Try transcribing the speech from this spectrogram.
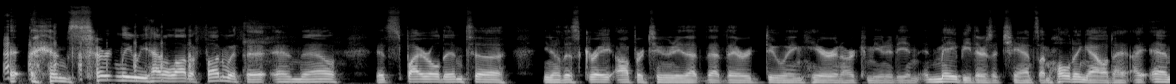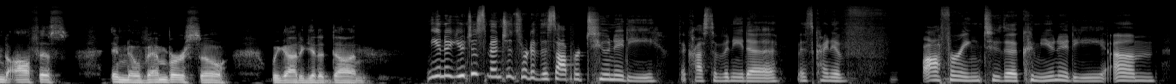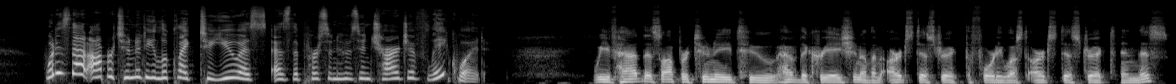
and certainly we had a lot of fun with it. And now it's spiraled into, you know, this great opportunity that that they're doing here in our community. And, and maybe there's a chance. I'm holding out. I, I end office in November, so we got to get it done you know, you just mentioned sort of this opportunity that Casa Bonita is kind of offering to the community. Um, what does that opportunity look like to you as as the person who's in charge of Lakewood? We've had this opportunity to have the creation of an arts district, the 40 West Arts District, and this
